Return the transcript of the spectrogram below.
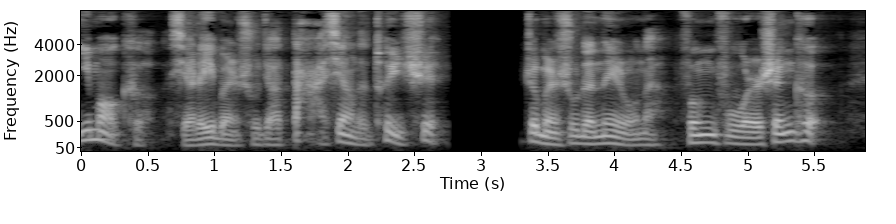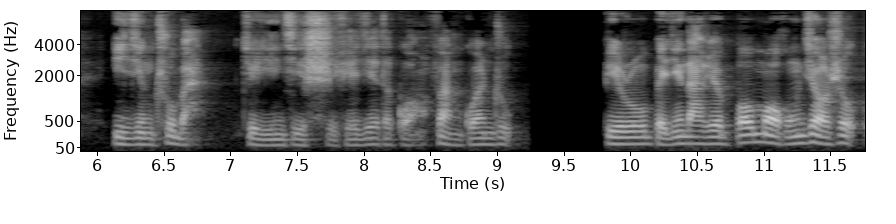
伊茂克写了一本书叫《大象的退却》，这本书的内容呢丰富而深刻，一经出版就引起史学界的广泛关注。比如，北京大学包茂红教授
